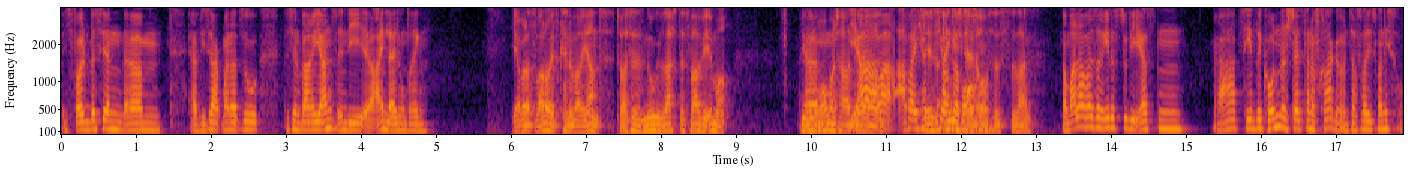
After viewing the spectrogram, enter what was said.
Ich wollte ein bisschen, ähm, ja, wie sagt man dazu, ein bisschen Varianz in die äh, Einleitung bringen. Ja, aber das war doch jetzt keine Variante. Du hast jetzt nur gesagt, das war wie immer. Wie so ein Ähm, Roboter, ja, der, aber- aber ich der dich ist ja eingestellt drauf, das zu sagen. Normalerweise redest du die ersten, ja, zehn Sekunden und stellst eine Frage. Und das war diesmal nicht so.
